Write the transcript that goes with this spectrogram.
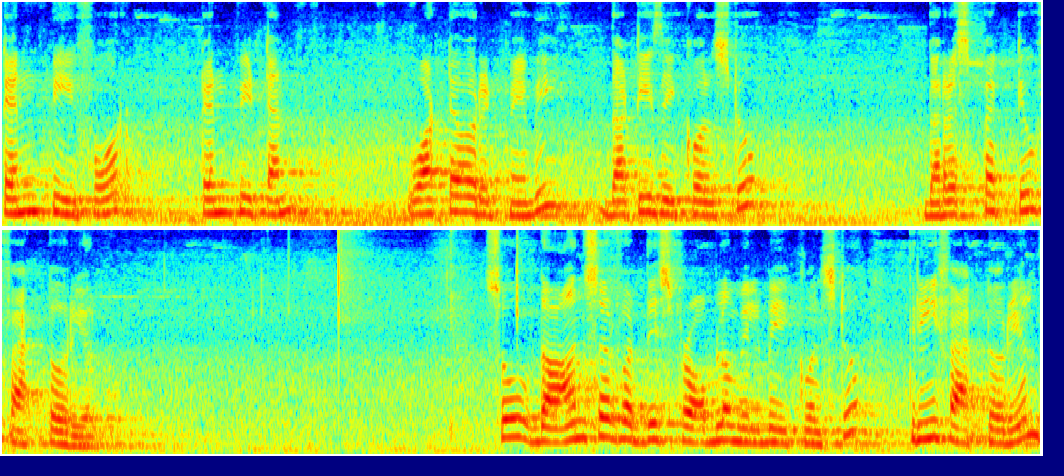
10p4 10p10 whatever it may be that is equals to the respective factorial. So the answer for this problem will be equals to 3 factorial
